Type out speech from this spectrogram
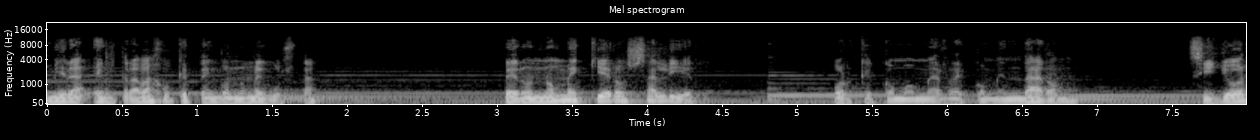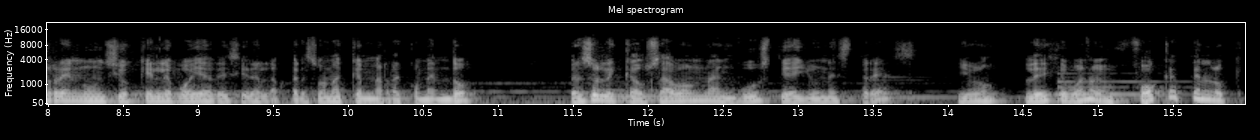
mira, el trabajo que tengo no me gusta, pero no me quiero salir porque como me recomendaron, si yo renuncio, ¿qué le voy a decir a la persona que me recomendó? Pero eso le causaba una angustia y un estrés. Yo le dije, bueno, enfócate en lo que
